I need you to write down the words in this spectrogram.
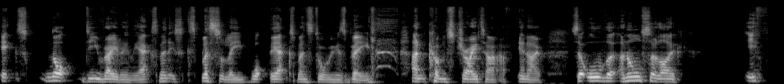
it's not derailing the X Men. It's explicitly what the X Men story has been, and comes straight out of you know. So all the and also like if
